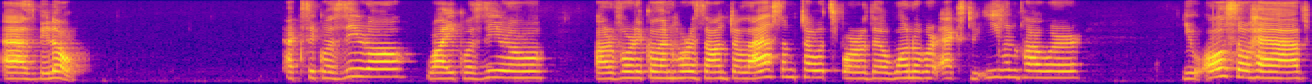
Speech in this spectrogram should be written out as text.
as below. x equals 0, y equals 0, are vertical and horizontal asymptotes for the 1 over x to even power. You also have,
